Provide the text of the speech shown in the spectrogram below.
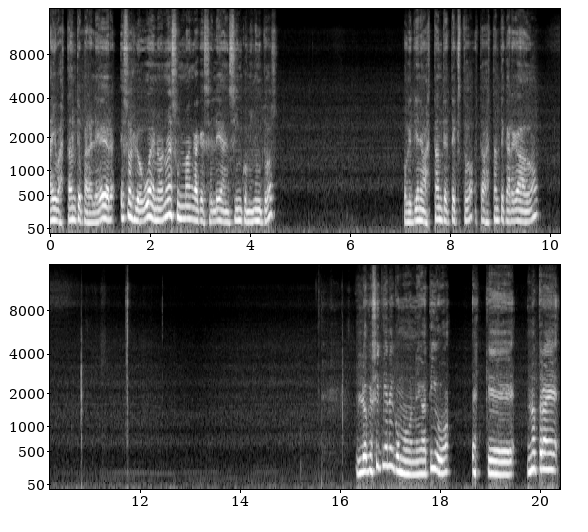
Hay bastante para leer, eso es lo bueno, no es un manga que se lea en 5 minutos, porque tiene bastante texto, está bastante cargado. Lo que sí tiene como negativo es que no trae.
